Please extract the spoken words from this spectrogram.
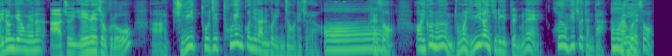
이런 경우에는 아주 예외적으로 아, 주위 토지 통행권이라는 걸 인정을 해줘요. 어. 그래서 아, 이거는 정말 유일한 길이기 때문에 허용해줘야 된다라고 어, 네. 해서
